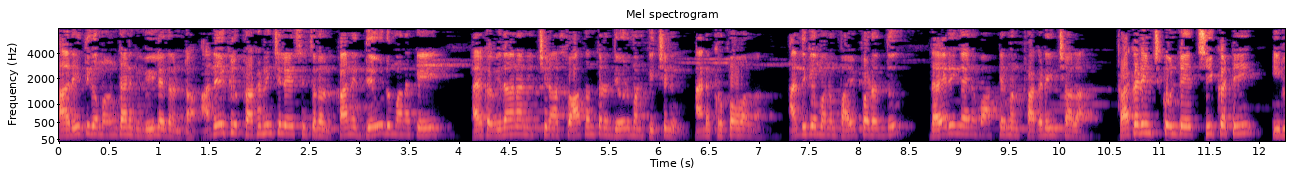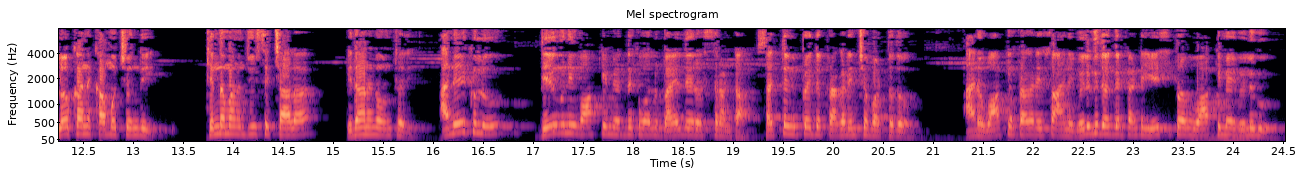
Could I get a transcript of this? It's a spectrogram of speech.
ఆ రీతిగా మనం ఉండడానికి వీలేదంట అనేకులు ప్రకటించలే స్థితులను కానీ దేవుడు మనకి ఆ యొక్క విధానాన్ని ఇచ్చిన ఆ స్వాతంత్రం దేవుడు మనకి ఇచ్చిన ఆయన కృప వల్ల. అందుకే మనం భయపడద్దు. ధైర్యంగా ఆయన వాక్యం మనం ప్రకటించాలా? ప్రకటించుకుంటే చీకటి ఈ లోకాన్ని కమ్ముచుంది. కింద మనం చూస్తే చాలా విధానంగా ఉంటుంది. అనేకులు దేవుని వాక్యం ఎద్దకు వాళ్ళు బయలుదేరి వస్తారంట. సత్యం ఎప్పుడైతే ప్రకటించబడుతుందో ఆయన వాక్యం ప్రకటిస్తూ ఆయన వెలుగు దగ్గర కంటే యేసు ప్రభు వాక్యమే వెలుగు.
